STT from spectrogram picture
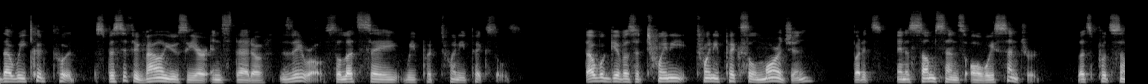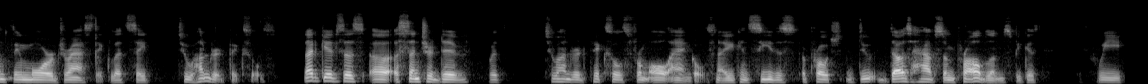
that we could put specific values here instead of 0. So let's say we put 20 pixels. That would give us a 20, 20 pixel margin, but it's in some sense always centered. Let's put something more drastic, let's say 200 pixels. That gives us a, a center div with 200 pixels from all angles. Now you can see this approach do, does have some problems because if we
